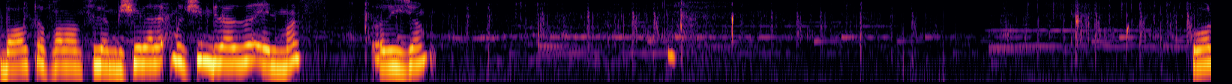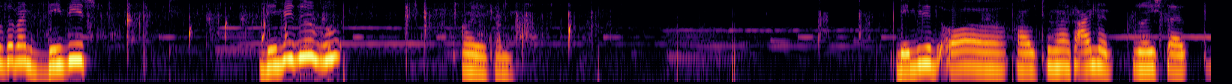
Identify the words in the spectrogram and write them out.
balta falan filan bir şeyler yapmak için biraz da elmas arayacağım. Bu arada ben demir demir değil mi bu? Hayır tamam. Demir dedi. Aa altın evet aynen. Burayı işaretledim.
